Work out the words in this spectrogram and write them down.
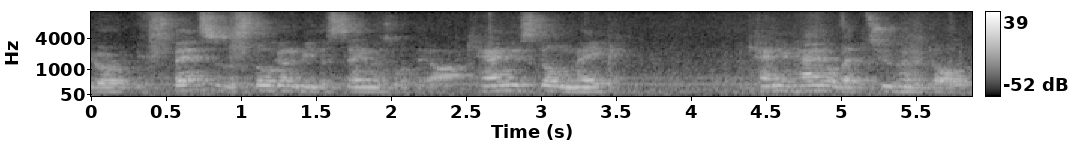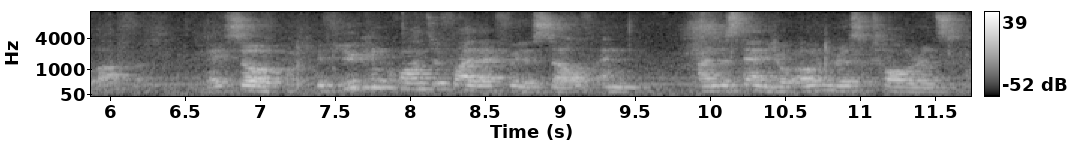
Your expenses are still going to be the same as what they are. Can you still make, can you handle that $200 buffer? Okay, so if you can quantify that for yourself and understand your own risk tolerance,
